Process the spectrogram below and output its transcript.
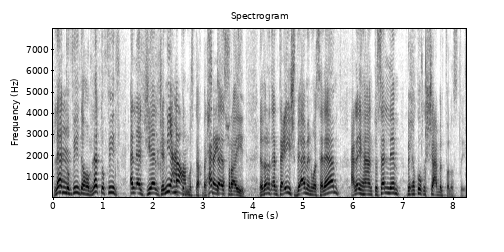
لا تفيدهم لا تفيد الأجيال جميعا نعم. في المستقبل حتى أشرف. إسرائيل إذا أردت أن تعيش بأمن وسلام عليها أن تسلم بحقوق الشعب الفلسطيني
